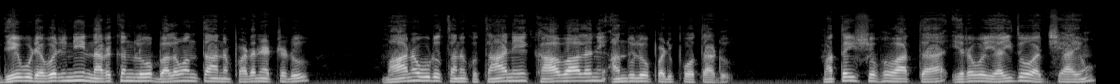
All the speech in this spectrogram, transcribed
దేవుడెవరినీ నరకంలో బలవంతాన పడనెట్టడు. మానవుడు తనకు తానే కావాలని అందులో పడిపోతాడు. మతై శుభవార్త ఇరవై ఐదో అధ్యాయం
